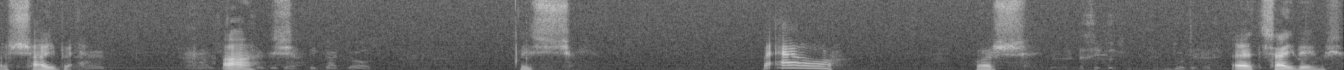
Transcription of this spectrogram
oldu. Şaybe. Aa. ş- iş. Bao. Var. Evet şaybeymiş.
